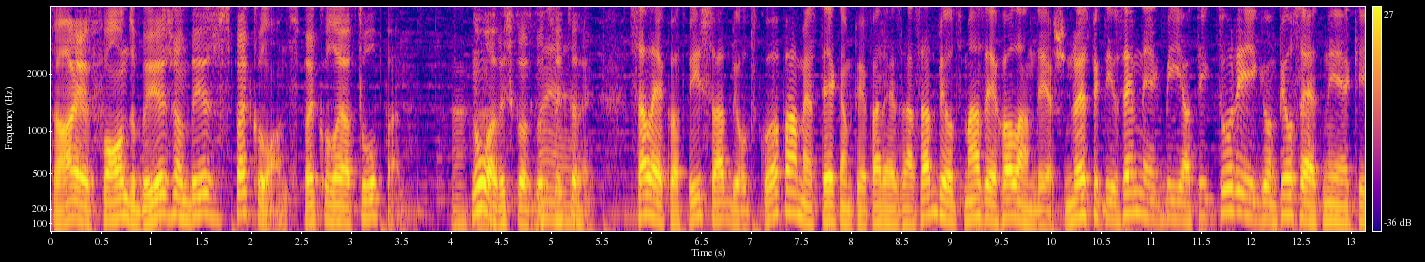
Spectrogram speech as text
Tā ir fonda bieži un bieži spekulanti. Spekulē ar tulpēm. Nu, vai visu kaut ko citu arī. Saliekot visu atbildus kopā, mēs tiekam pie pareizās atbildes mazie holandieši. Nu, respektīvi, zemnieki bija jau tik turīgi un pilsētnieki,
